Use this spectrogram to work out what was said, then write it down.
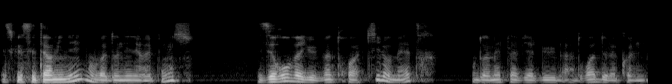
Est-ce que c'est terminé? On va donner les réponses. 0,23 km, on doit mettre la virgule à droite de la colonne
